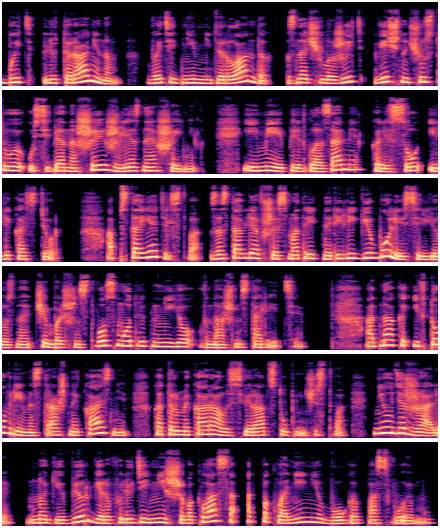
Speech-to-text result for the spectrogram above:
Быть лютеранином в эти дни в Нидерландах значило жить, вечно чувствуя у себя на шее железный ошейник и имея перед глазами колесо или костер. Обстоятельства, заставлявшие смотреть на религию более серьезно, чем большинство смотрит на нее в нашем столетии. Однако и в то время страшные казни, которыми каралось вероотступничество, не удержали многих бюргеров и людей низшего класса от поклонения Бога по-своему.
